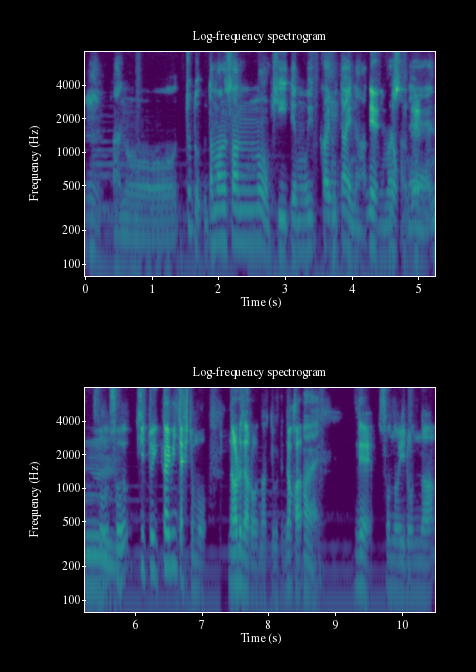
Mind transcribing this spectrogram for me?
うん。あのーちょっと歌丸さんのを聞いてもう一回見たいなと思ね、いましたね。ね、うんそうそう、きっと一回見た人もなるだろうなってことで、なんか、はい。ね、そのいろんな、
